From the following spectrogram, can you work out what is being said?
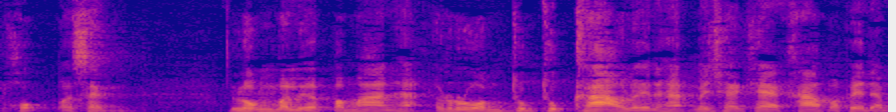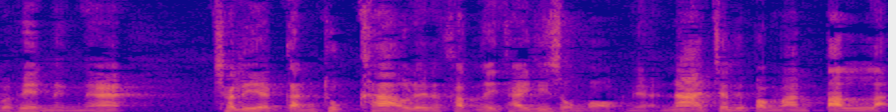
14.6%ลงมาเหลือประมาณฮะรวมทุกๆข้าวเลยนะฮะไม่ใช่แค่ข้าวประเภทใดประเภทหนึ่งนะฮะเฉลี่ยกันทุกข้าวเลยนะครับในไทยที่ส่งออกเนี่ยน่าจะเหลือประมาณตันละ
